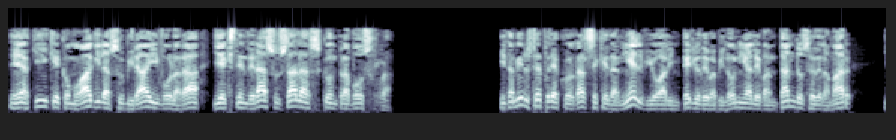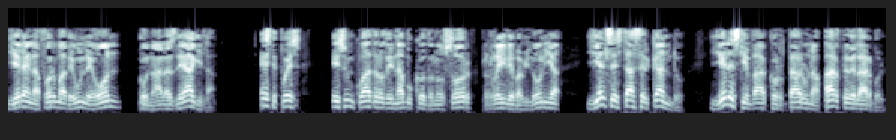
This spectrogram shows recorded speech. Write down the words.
He aquí que como águila subirá y volará y extenderá sus alas contra Bosra. Y también usted puede acordarse que Daniel vio al imperio de Babilonia levantándose de la mar, y era en la forma de un león con alas de águila. Este, pues, es un cuadro de Nabucodonosor, rey de Babilonia, y él se está acercando, y él es quien va a cortar una parte del árbol.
